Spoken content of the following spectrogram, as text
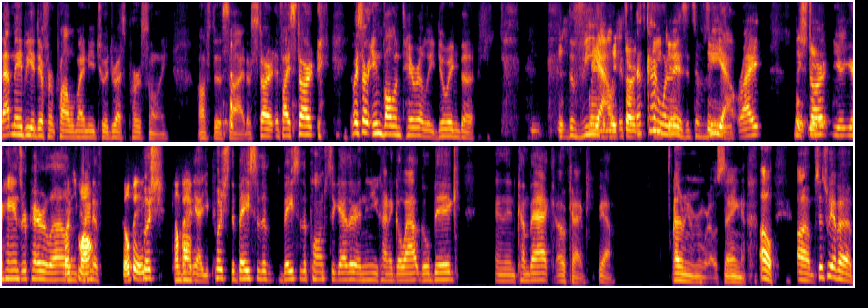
that may be a different problem I need to address personally off to the side. If start if I start if I start involuntarily doing the Just the V out, randomly it's, start that's kind of what it's It's a V out, right? You start your, your hands are parallel Start and you small. kind of Go big. push Come back. yeah you push the base of the base of the palms together and then you kind of go out go big and then come back okay yeah i don't even remember what i was saying now oh um since we have a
